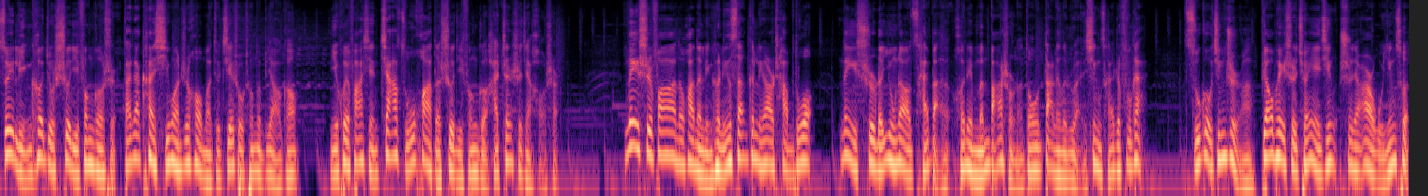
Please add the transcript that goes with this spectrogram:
所以领克就设计风格是，大家看习惯之后嘛，就接受程度比较高。你会发现家族化的设计风格还真是件好事儿。内饰方案的话呢，领克零三跟零二差不多，内饰的用料彩板和那门把手呢，都大量的软性材质覆盖。足够精致啊！标配是全液晶，十点二五英寸，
